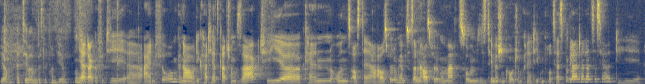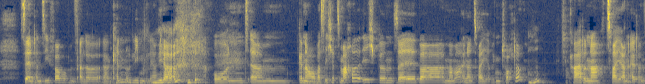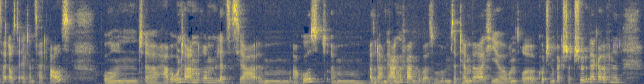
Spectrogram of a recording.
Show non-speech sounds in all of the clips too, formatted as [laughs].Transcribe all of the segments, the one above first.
ja, erzähl mal ein bisschen von dir. Ja, danke für die äh, Einführung. Genau, die Katja hat es gerade schon gesagt. Wir kennen uns aus der Ausbildung. Wir haben zusammen eine Ausbildung gemacht zum systemischen Coach und kreativen Prozessbegleiter letztes Jahr, die sehr intensiv war, wo wir uns alle äh, kennen und lieben gelernt ja. haben. [laughs] Und ähm, genau, was ich jetzt mache, ich bin selber Mama einer zweijährigen Tochter. Mhm. Gerade nach zwei Jahren Elternzeit aus der Elternzeit raus und äh, habe unter anderem letztes Jahr im August, ähm, also da haben wir angefangen, aber so im September hier unsere Coaching-Werkstatt Schöneberg eröffnet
